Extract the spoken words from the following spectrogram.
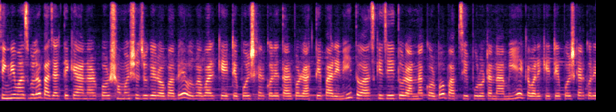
চিংড়ি মাছগুলো বাজার থেকে আনার পর সময় সুযোগের অভাবে ওইভাবে আর কেটে পরিষ্কার করে তারপর রাখতে পারিনি। তো আজকে যেহেতু রান্না করব, ভাবছি পুরোটা নামিয়ে একেবারে কেটে পরিষ্কার করে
